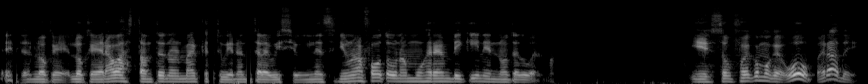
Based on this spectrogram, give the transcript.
este es lo que, lo que era bastante normal que estuviera en televisión. Y le enseñé una foto de una mujer en bikini No te duermas. Y eso fue como que, oh, espérate.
